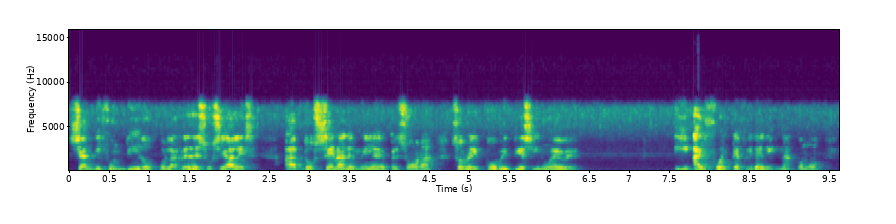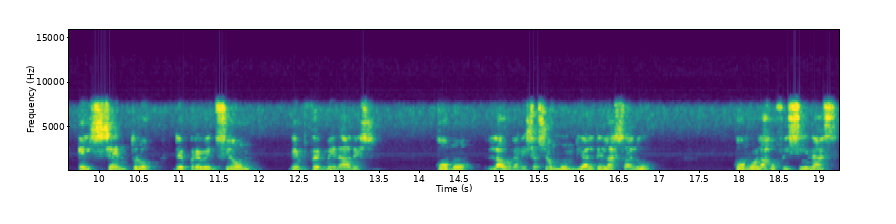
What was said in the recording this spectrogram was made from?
se han difundido por las redes sociales a docenas de miles de personas sobre el COVID-19. Y hay fuentes fidedignas como el Centro de Prevención de enfermedades, como la Organización Mundial de la Salud, como las oficinas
